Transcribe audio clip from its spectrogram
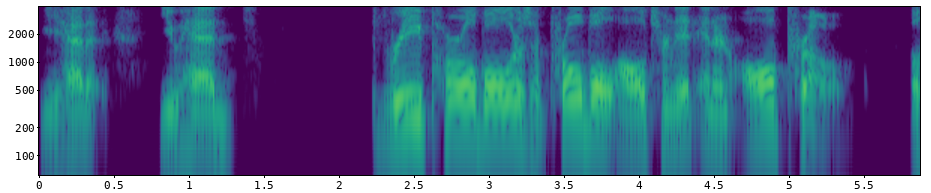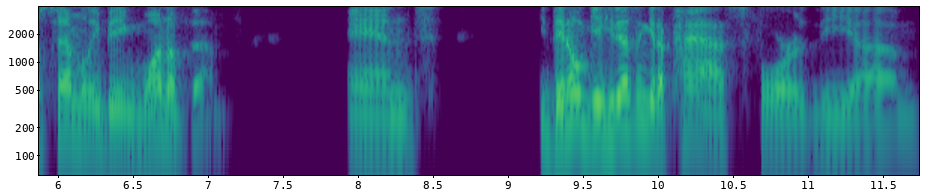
You had you had three Pro Bowlers, a Pro Bowl alternate, and an All Pro. Osemele being one of them, and they don't get he doesn't get a pass for the um,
